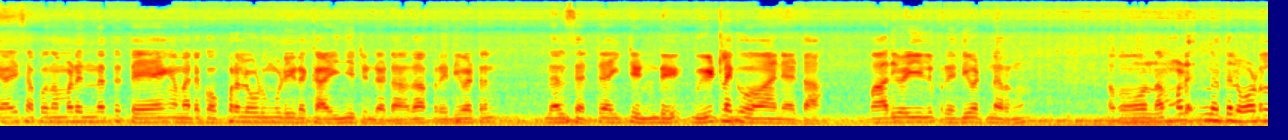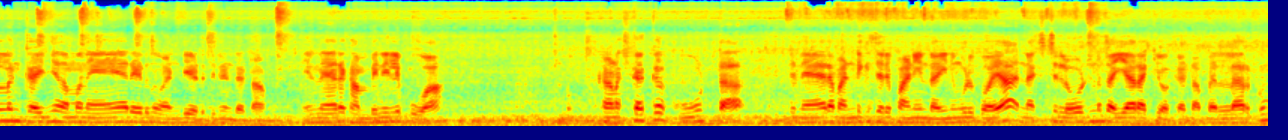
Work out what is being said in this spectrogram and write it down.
ഗായ്സ് അപ്പോൾ നമ്മുടെ ഇന്നത്തെ തേങ്ങ മറ്റേ കൊപ്ര ലോഡും കൂടി ഇവിടെ കഴിഞ്ഞിട്ടുണ്ട് കേട്ടോ. അതാ പ്രതിവട്ടൻ ഇതാൽ സെറ്റ് ആയിട്ടുണ്ട്. വീട്ടിലേക്ക് പോകാനേട്ടാ പാതി വഴിയിൽ പ്രതിവട്ടൻ ഇറങ്ങും. അപ്പോൾ നമ്മുടെ ഇന്നത്തെ ലോഡെല്ലാം കഴിഞ്ഞ് നമ്മൾ നേരെ ഇരുന്ന് വണ്ടി എടുത്തിട്ടുണ്ട് കേട്ടോ. ഇനി നേരെ കമ്പനിയിൽ പോവാ. കണക്കൊക്കെ കൂട്ടാ. നേരെ വണ്ടിക്ക് ചെറിയ പണിയുണ്ട്. അതിനും കൂടി പോയാൽ നെക്സ്റ്റ് ലോഡിന് തയ്യാറാക്കി വെക്കാം കേട്ടോ. അപ്പോൾ എല്ലാവർക്കും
